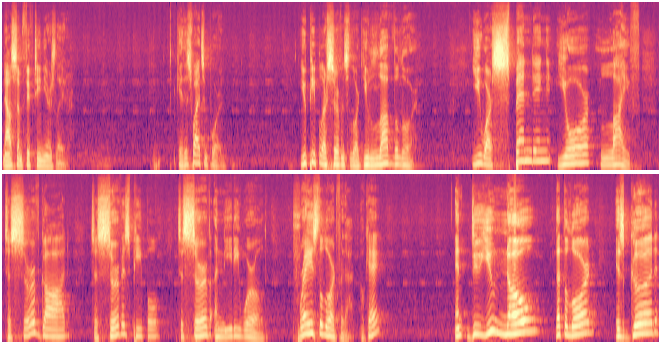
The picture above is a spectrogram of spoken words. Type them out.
now, some 15 years later? Okay, this is why it's important. You people are servants of the Lord. You love the Lord. You are spending your life to serve God, to serve His people, to serve a needy world. Praise the Lord for that, okay? And do you know that the Lord is good,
